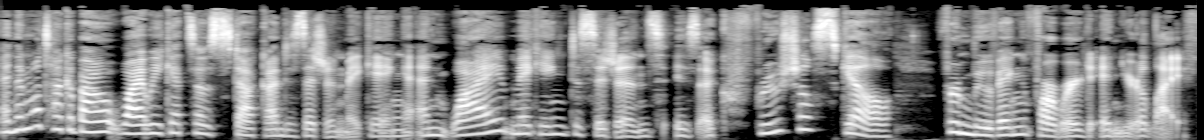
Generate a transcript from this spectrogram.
And then we'll talk about why we get so stuck on decision making and why making decisions is a crucial skill for moving forward in your life.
